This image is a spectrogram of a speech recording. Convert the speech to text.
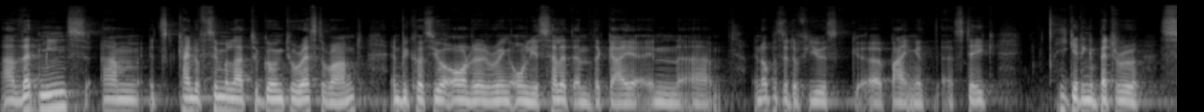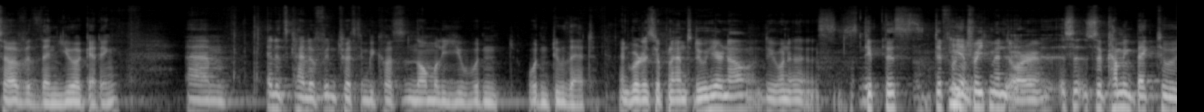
Uh, that means um, it's kind of similar to going to a restaurant, and because you're ordering only a salad and the guy in um, in opposite of you is uh, buying a, a, steak, he's getting a better service than you're getting. Um, and it's kind of interesting because normally you wouldn't wouldn't do that. And what is your plan to do here now? Do you want to skip this different yeah. treatment, or uh, so, so, coming back to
